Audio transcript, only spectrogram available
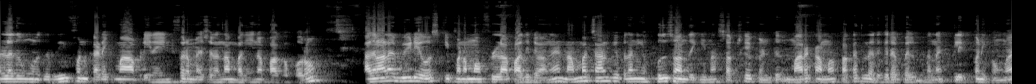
அல்லது உங்களுக்கு ரீஃபண்ட் கிடைக்குமா? அப்படிங்கிற இன்ஃபர்மேஷன் தான் பார்த்தீங்கன்னா பார்க்க போகிறோம் அதனால் வீடியோவை ஸ்கிப் பண்ணாமல் ஃபுல்லாக பார்த்துட்டு வாங்க. நம்ம சேனலுக்கு இப்போ தான் நீங்கள் புதுசாக வந்திருக்கீங்கன்னா சப்ஸ்கிரைப் பண்ணிட்டு மறக்காமல் பக்கத்தில் இருக்கிற பெல் பட்டனை கிளிக் பண்ணிக்கோங்க.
